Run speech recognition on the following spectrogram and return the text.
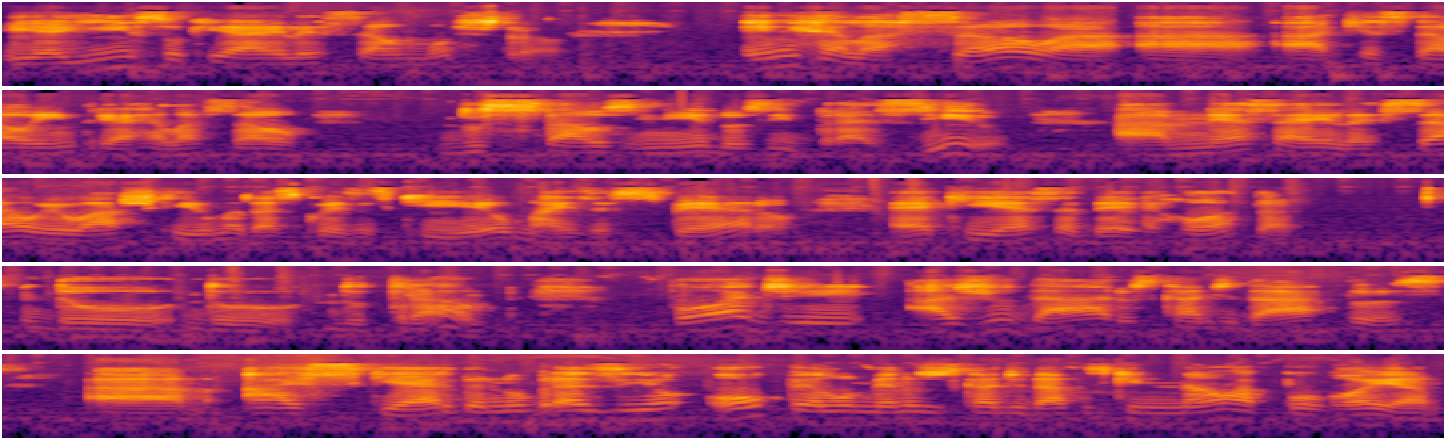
E é isso que a eleição mostrou. Em relação à questão entre a relação dos Estados Unidos e Brasil, ah, nessa eleição, eu acho que uma das coisas que eu mais espero é que essa derrota do, do, do Trump pode ajudar os candidatos à esquerda no Brasil, ou pelo menos os candidatos que não apoiam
